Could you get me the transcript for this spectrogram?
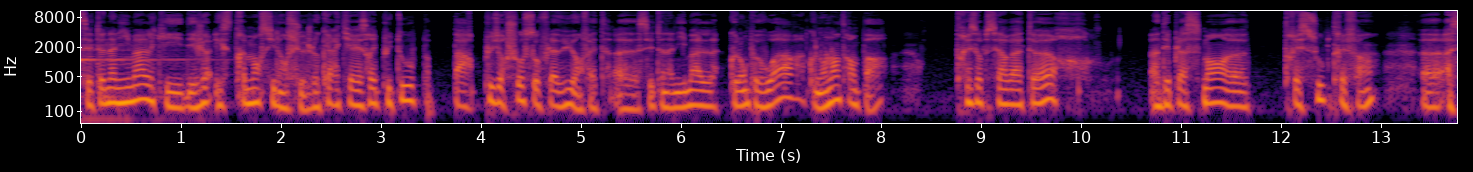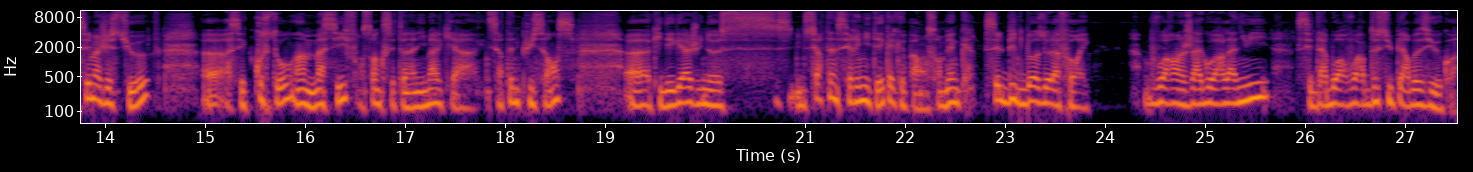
C'est un animal qui est déjà extrêmement silencieux. Je le caractériserais plutôt par plusieurs choses sauf la vue en fait. Euh, c'est un animal que l'on peut voir, que l'on n'entend pas, très observateur, un déplacement euh, très souple, très fin, euh, assez majestueux, assez costaud, hein, massif. On sent que c'est un animal qui a une certaine puissance, qui dégage une, une certaine sérénité quelque part. On sent bien que c'est le big boss de la forêt. Voir un jaguar la nuit, c'est d'abord voir deux superbes yeux, quoi.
